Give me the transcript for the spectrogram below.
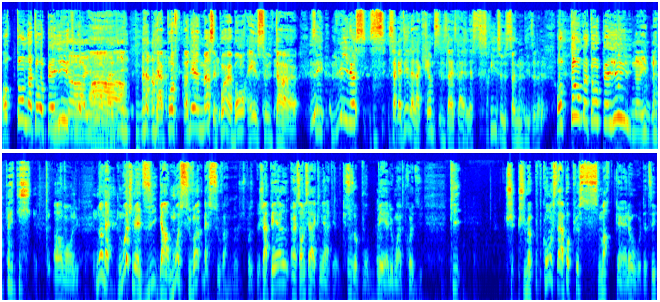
On retourne dans ton pays, non, toi! il Ah. pas dit. Non. Il a pas, honnêtement, c'est pas un bon insulteur. C'est, lui, là, ça aurait été la, la crème sur la, la, la cerise sur le là. On retourne dans ton pays! Non, il me l'a pas dit. Oh mon dieu. Non, mais moi, je me dis, garde, moi, souvent, ben souvent, j'appelle un service à la clientèle, que ce soit pour BL ou un produit. Puis, je, je me considère pas plus smart qu'un autre, tu sais.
